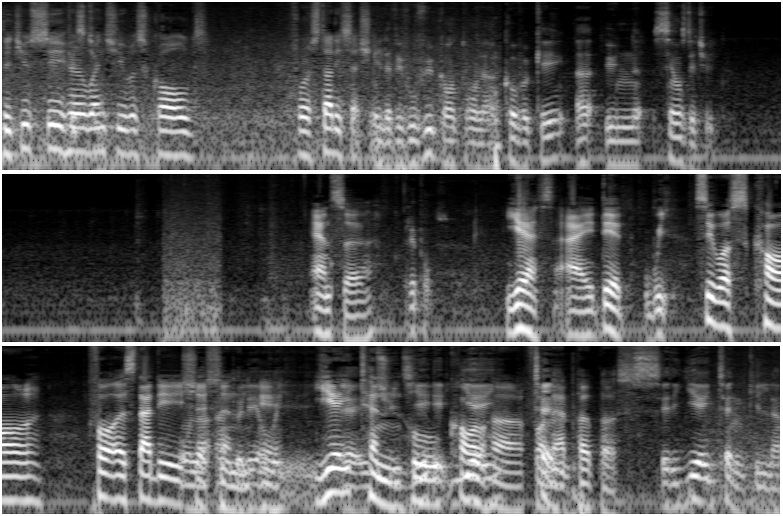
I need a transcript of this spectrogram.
Did you see her when she was called for a study Et session? l'avez-vous vu quand on l'a convoquée à une séance d'études Answer Réponse. Yes, I did. Oui. She was called for a study session. appelée, Uh, Ye Ten who called her for that purpose. C'est Ye Ten qui l'a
